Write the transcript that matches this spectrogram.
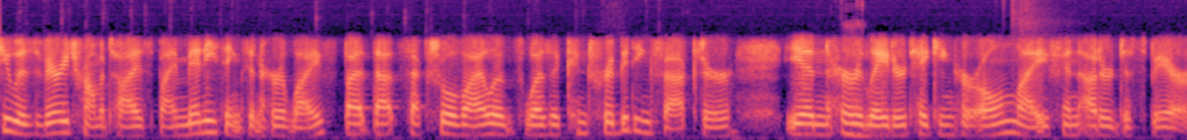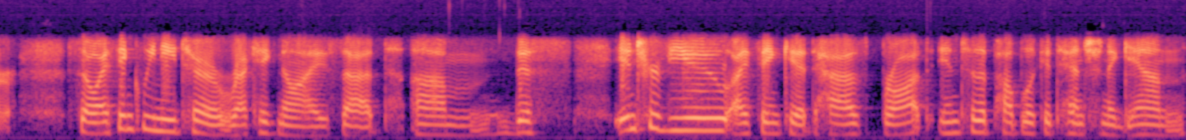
she was very traumatized by many things in her life, but that sexual violence was a contributing factor in her later taking her own life in utter despair. So I think we need to recognize that um, this interview, I think it has brought into the public attention again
